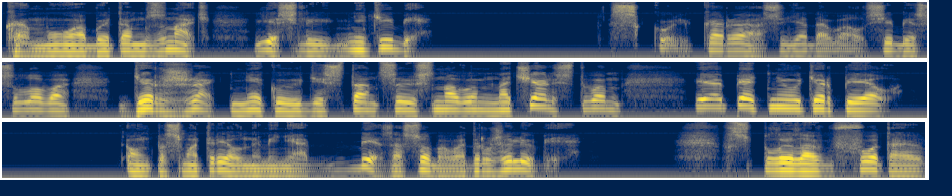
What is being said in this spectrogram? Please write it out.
Кому об этом знать, если не тебе? Сколько раз я давал себе слово держать некую дистанцию с новым начальством и опять не утерпел. Он посмотрел на меня без особого дружелюбия. Всплыло фото,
